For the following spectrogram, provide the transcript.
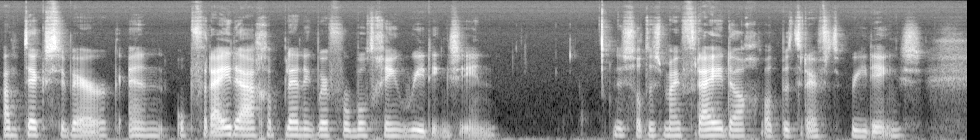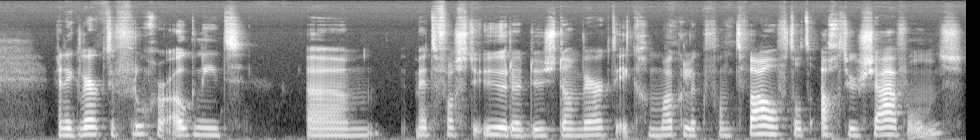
aan teksten werk. En op vrijdagen plan ik bijvoorbeeld geen readings in. Dus dat is mijn vrije dag wat betreft readings. En ik werkte vroeger ook niet ehm, met vaste uren. Dus dan werkte ik gemakkelijk van 12 tot 8 uur s avonds.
